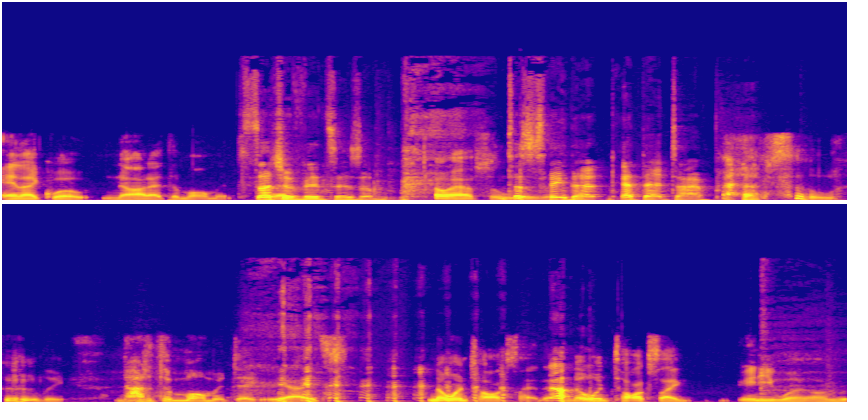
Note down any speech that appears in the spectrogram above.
and I quote, "Not at the moment." Such That- a Vinceism oh, absolutely. to say that at that time. Absolutely. Not at the moment, Taker. Yeah, it's no one talks like that. No. one talks like anyone on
